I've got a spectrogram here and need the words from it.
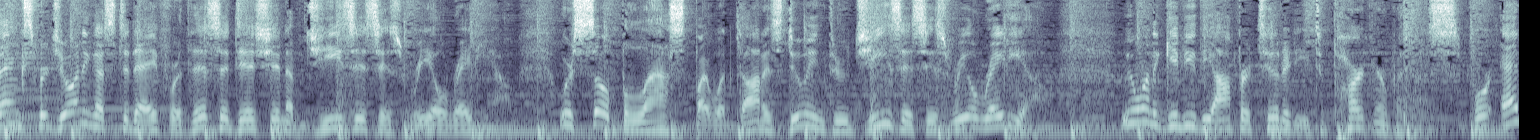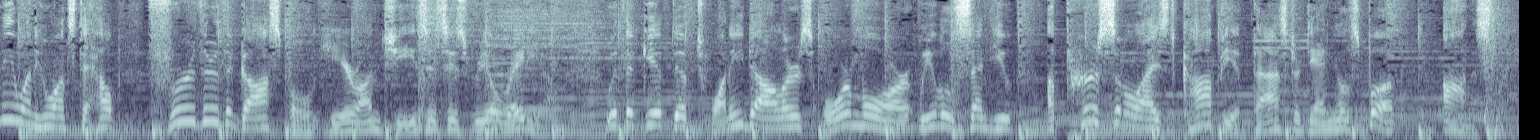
Thanks for joining us today for this edition of Jesus is Real Radio. We're so blessed by what God is doing through Jesus is Real Radio. We want to give you the opportunity to partner with us. For anyone who wants to help further the gospel here on Jesus is Real Radio, with a gift of $20 or more, we will send you a personalized copy of Pastor Daniel's book, Honestly.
